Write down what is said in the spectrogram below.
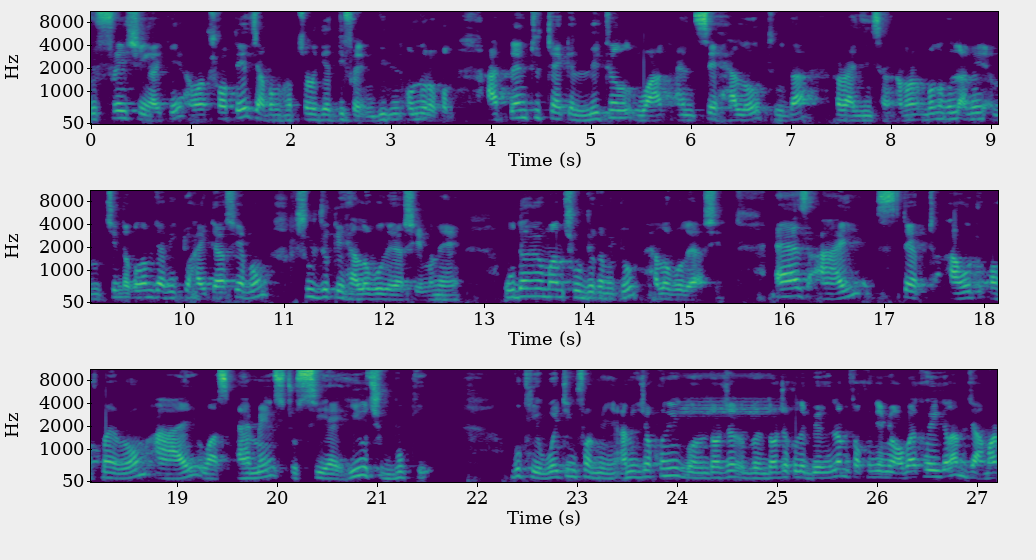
রিফ্রেশিং আর কি। আমার সতেজ এবং হচ্ছিল গিয়ে ডিফারেন্ট বিভিন্ন অন্যরকম। I plan to take a little walk and say hello to the rising sun আমার মনে হলো আমি চিন্তা করলাম যে আমি একটু হাইটে আসি এবং সূর্যকে হ্যালো বলে আসি। মানে উদয়মান সূর্যকে আমি একটু হ্যালো বলে আসি। As I stepped out of my room I was amaze to see I huge bouquet bouquet waiting ফর মি আমি যখনই দরজা দরজা খুলে বের হলাম তখনই আমি অবাক হয়ে গেলাম যে আমার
